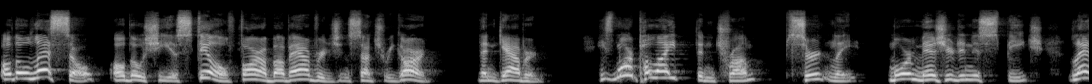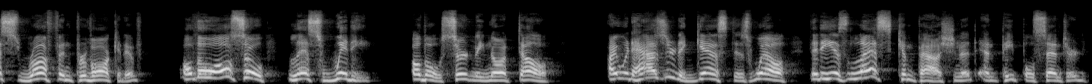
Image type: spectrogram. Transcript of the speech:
although less so, although she is still far above average in such regard, than Gabbard. He's more polite than Trump, certainly, more measured in his speech, less rough and provocative, although also less witty, although certainly not dull. I would hazard a guess as well that he is less compassionate and people-centered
